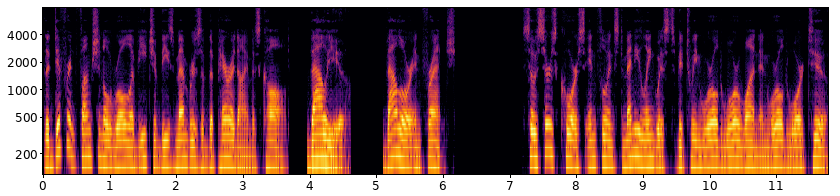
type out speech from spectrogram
The different functional role of each of these members of the paradigm is called value, valeur in French. Saussure's course influenced many linguists between World War I and World War II.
